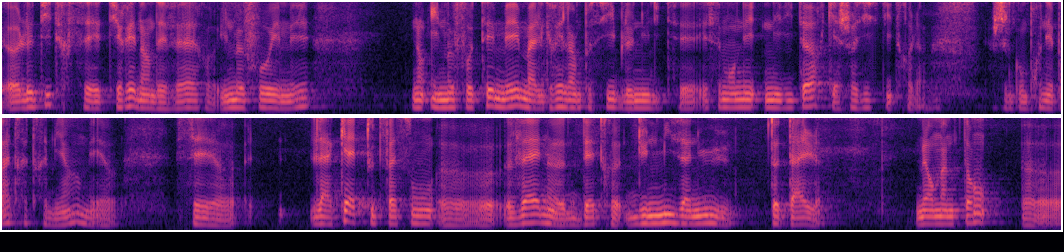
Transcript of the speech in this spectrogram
euh, le titre c'est tiré d'un des vers Il me faut aimer. Non, il me faut aimer malgré l'impossible nudité. Et c'est mon éditeur qui a choisi ce titre-là. Je ne comprenais pas très très bien, mais euh, c'est euh, la quête, de toute façon, euh, vaine d'être d'une mise à nu totale. Mais en même temps, euh,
